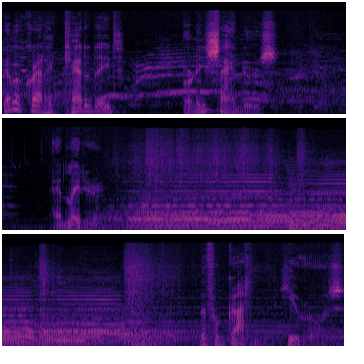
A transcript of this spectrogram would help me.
Democratic candidate Bernie Sanders. And later, the forgotten heroes.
